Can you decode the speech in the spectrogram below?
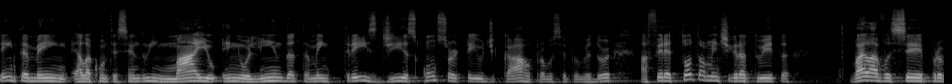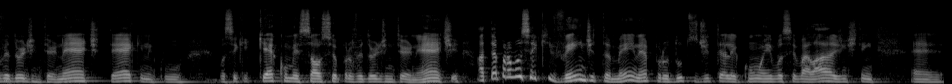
Tem também ela acontecendo em maio em Olinda, também três dias com sorteio de carro para você, provedor. A feira é totalmente gratuita. Vai lá você, provedor de internet, técnico, você que quer começar o seu provedor de internet, até para você que vende também, né, produtos de telecom, aí você vai lá, a gente tem é,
